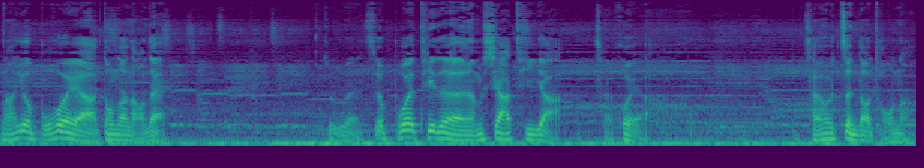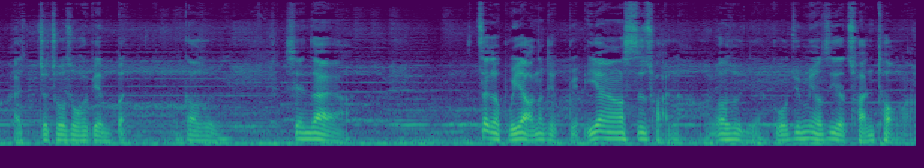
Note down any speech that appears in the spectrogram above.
然后又不会啊，动到脑袋，对不对？只有不会踢的人，他们瞎踢呀，才会啊，才会震到头脑，还就说说会变笨。我告诉你，现在啊，这个不要，那个不一样要失传了。我告诉你，国军没有自己的传统啊，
